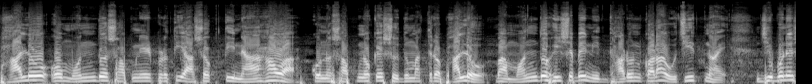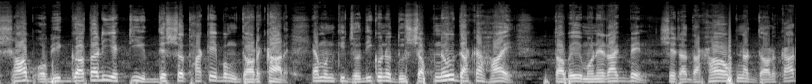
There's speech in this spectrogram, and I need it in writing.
ভালো ও মন্দ স্বপ্নের প্রতি আসক্তি না হওয়া কোনো স্বপ্নকে শুধুমাত্র ভালো বা মন্দ হিসেবে নির্ধারণ করা উচিত নয়। জীবনের সব অভিজ্ঞতারই একটি উদ্দেশ্য থাকে এবং দরকার। এমনকি যদি কোনো দুঃস্বপ্নেও দেখা হয়, তবে মনে রাখবেন, সেটা দেখাও আপনার দরকার,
